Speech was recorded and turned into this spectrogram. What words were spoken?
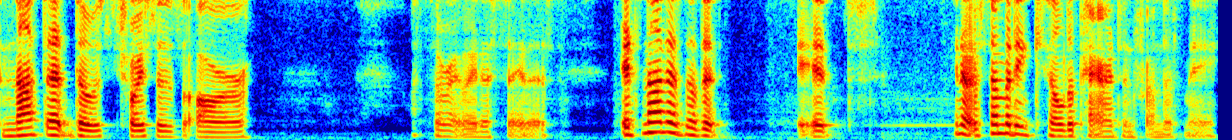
not that those choices are, what's the right way to say this? It's not as though that it's, you know, if somebody killed a parent in front of me,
